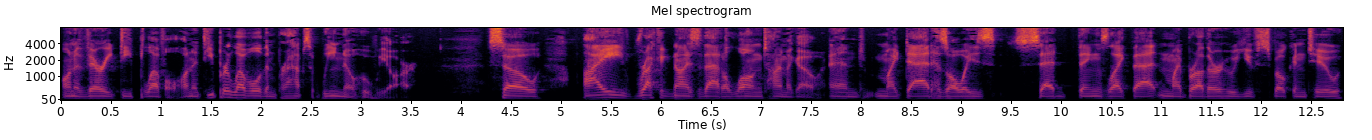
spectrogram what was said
on a very deep level, on a deeper level than perhaps we know who we are. So I recognized that a long time ago. And my dad has always said things like that. And my brother, who you've spoken to,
